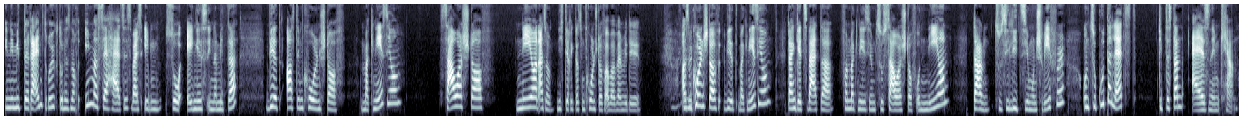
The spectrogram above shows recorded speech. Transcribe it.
in die Mitte reindrückt und es noch immer sehr heiß ist, weil es eben so eng ist in der Mitte, wird aus dem Kohlenstoff Magnesium, Sauerstoff, Neon, also nicht direkt aus dem Kohlenstoff, aber wenn wir die aus dem Kohlenstoff wird Magnesium, dann geht's weiter von Magnesium zu Sauerstoff und Neon, dann zu Silizium und Schwefel und zu guter Letzt gibt es dann Eisen im Kern.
